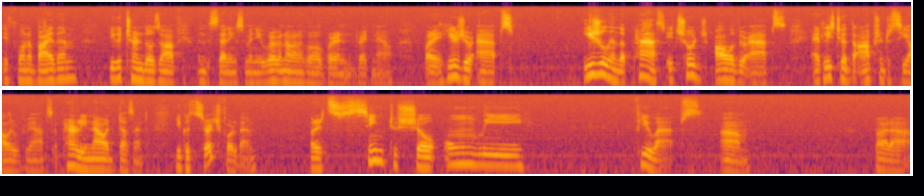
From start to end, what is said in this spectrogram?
if you want to buy them you could turn those off in the settings menu. We're not going to go over it right now. But here's your apps. Usually in the past it showed all of your apps. At least you had the option to see all of your apps. Apparently now it doesn't. You could search for them but it seemed to show only few apps. Um, but uh,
